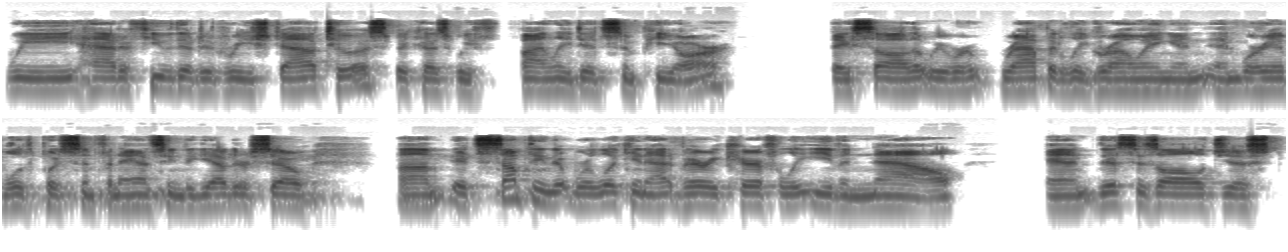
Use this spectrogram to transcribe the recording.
we had a few that had reached out to us because we finally did some PR they saw that we were rapidly growing and, and were able to put some financing together. So um, it's something that we're looking at very carefully even now. And this is all just,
